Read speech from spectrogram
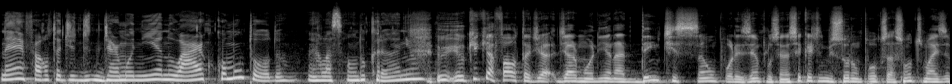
né, falta de, de, harmonia no arco como um todo, na relação do crânio. E, e o que, que é a falta de, de, harmonia na dentição, por exemplo, Luciano? Eu sei que a gente mistura um pouco os assuntos, mas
